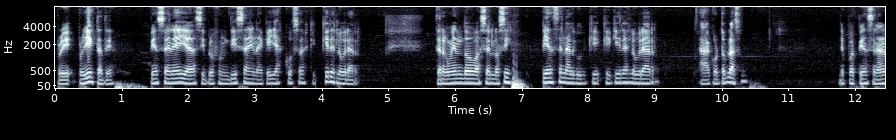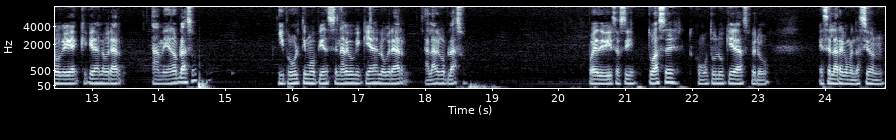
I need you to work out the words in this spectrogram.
proyectate, piensa en ellas y profundiza en aquellas cosas que quieres lograr. Te recomiendo hacerlo así. Piensa en algo que, quieres lograr a corto plazo. Después piensa en algo que, que quieras lograr a mediano plazo. Y por último piensa en algo que quieras lograr a largo plazo. Puede dividirse así. Tú haces como tú lo quieras, pero esa es la recomendación.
